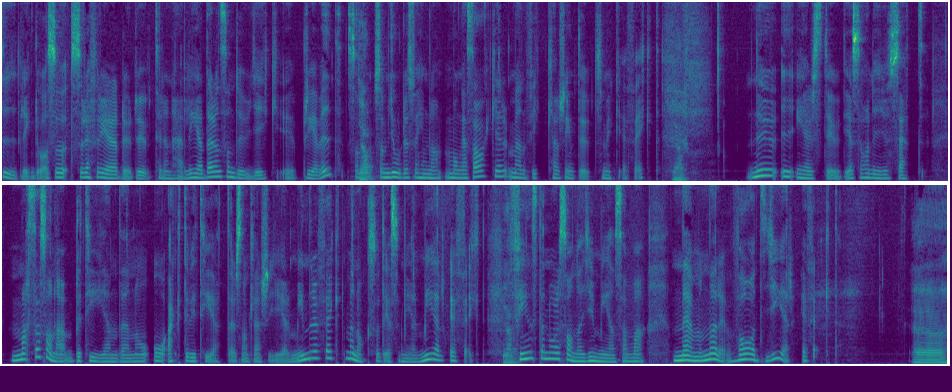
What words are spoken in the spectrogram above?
tydlig då, så, så refererade du till den här ledaren som du gick eh, bredvid, som, ja. som gjorde så himla många saker men fick kanske inte ut så mycket effekt. Ja. Nu i er studie så har ni ju sett massa sådana beteenden och, och, aktiviteter som kanske ger mindre effekt men också det som ger mer effekt. Ja. Finns det några sådana gemensamma nämnare? Vad ger effekt? Uh,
